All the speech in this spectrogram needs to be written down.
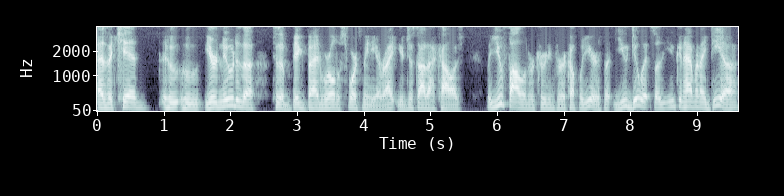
as a kid who, who you're new to the, to the big bad world of sports media, right? You're just out of college, but you followed recruiting for a couple years, but you do it so that you can have an idea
